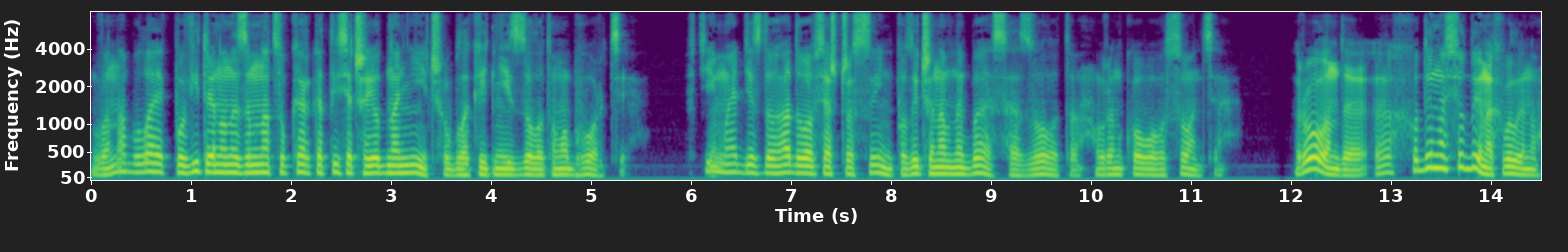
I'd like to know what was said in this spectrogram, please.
Вона була як повітряно неземна цукерка тисяча й одна ніч у блакитній із золотом обгорці. Втім, Едді здогадувався, що синь позичена в небес, а золото у ранкового сонця. Роланде, е, ходи на сюди на хвилину.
